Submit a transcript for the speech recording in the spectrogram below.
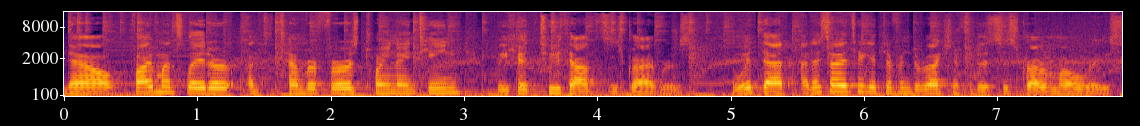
Now, five months later, on September 1st, 2019, we hit 2,000 subscribers. And with that, I decided to take a different direction for this subscriber marble race.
